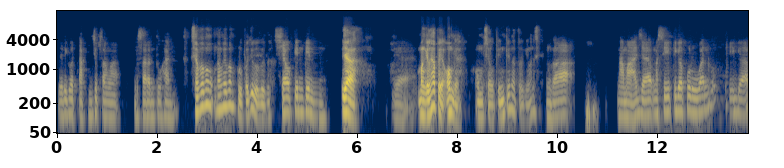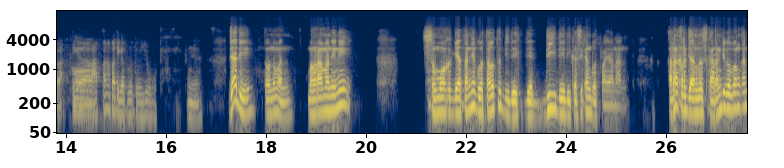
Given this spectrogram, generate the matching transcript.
Jadi gue takjub sama besaran Tuhan. Siapa Bang? Namanya Bang? Lupa juga gue tuh. Xiao Pin Pin. Ya, Ya, manggilnya apa ya? Om ya? Om Xiao Pin Pin atau gimana sih? enggak nama aja. Masih 30-an kok. 38 Oh. apa 37. Iya. Jadi, teman-teman, Bang Rahman ini semua kegiatannya gue tahu tuh didedikasikan buat pelayanan. Karena kerjaan lu sekarang juga Bang kan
